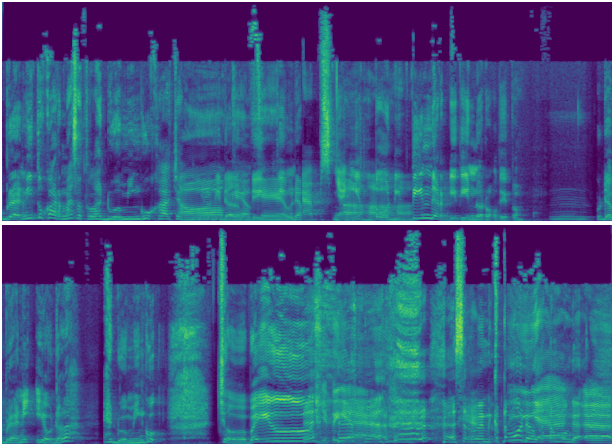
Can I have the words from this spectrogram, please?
berani tuh karena setelah dua minggu kak chat dulu Oh, di dalam oke. dating Udah- appsnya Ah, itu ah, di ah. Tinder di Tinder waktu itu. Udah berani ya udahlah eh dua minggu coba yuk gitu ya. Seruan ketemu dong Iya, ketemu nggak? Eh,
